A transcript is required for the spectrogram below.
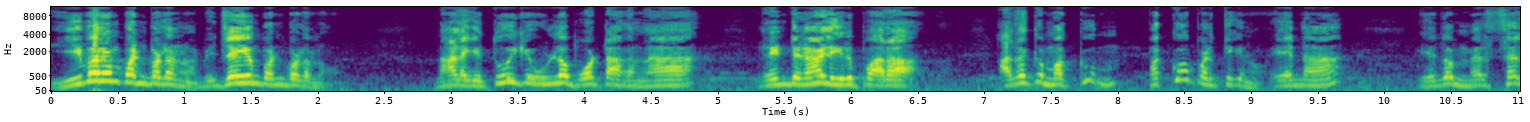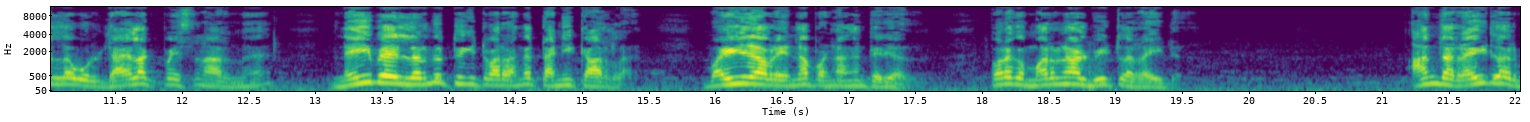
இவரும் பண்படணும். விஜயம் பண்படணும். நாளைக்கு தூக்கி உள்ள போட்டாங்கன்னா ரெண்டு நாள் இருப்பாரா? அதுக்கு மக்கு பக்குவப்படுத்திக்கணும். ஏன்னா ஏதோ மெர்சல்ல ஒரு டயலாக் பேசினாருன்னு நெய்வேலிருந்து தூக்கிட்டு வராங்க தனி காரில். வழியில் அவரை என்ன பண்ணாங்கன்னு தெரியாது. பிறகு மறுநாள் வீட்டில் ரைடு அந்த ரைடில்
